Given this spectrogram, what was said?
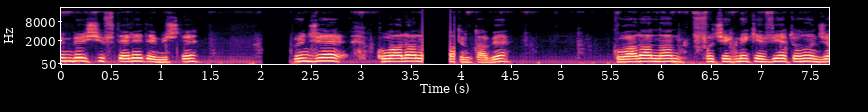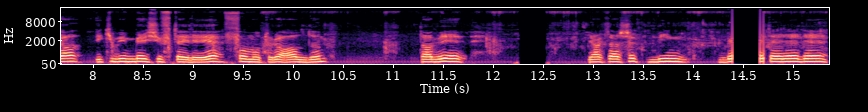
1500 TL demişti. Önce kuvalarla yaptım tabi. Kuvalarla fır çekmek eziyet olunca 2500 TL'ye fır motoru aldım. Tabi yaklaşık 1000 TL'de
